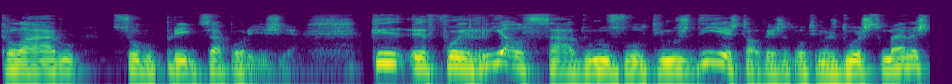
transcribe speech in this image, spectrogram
claro sobre o perigo de Zaporígia, que eh, foi realçado nos últimos dias, talvez nas últimas duas semanas,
